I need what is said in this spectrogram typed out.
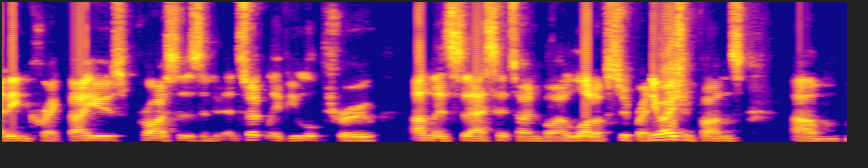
at incorrect values, prices, and, and certainly if you look through unlisted assets owned by a lot of superannuation funds, um,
